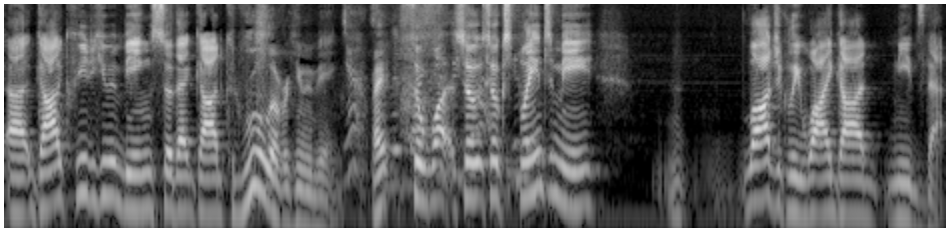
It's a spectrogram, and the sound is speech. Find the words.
Uh, God created human beings so that God could rule over human beings, Yeah, so right? that So God what? could So God. so explain to me logically why God needs that.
